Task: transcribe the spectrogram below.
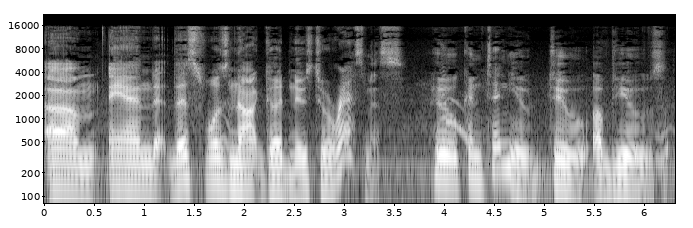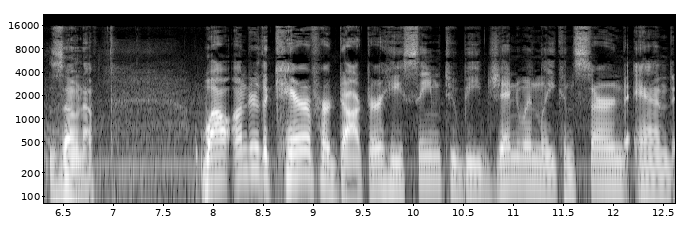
um, and this was not good news to Erasmus, who continued to abuse Zona. While under the care of her doctor, he seemed to be genuinely concerned and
